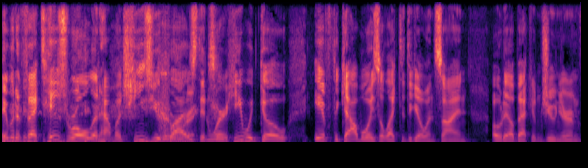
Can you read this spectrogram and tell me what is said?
It would affect his role and how much he's utilized and where he would go if the Cowboys elected to go and sign Odell Beckham Jr. and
